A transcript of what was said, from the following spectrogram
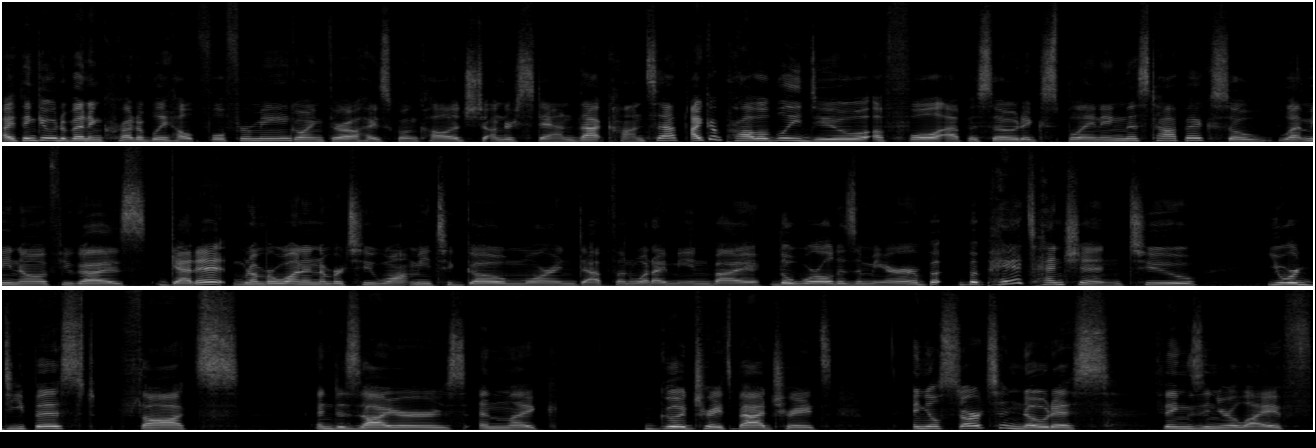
I think it would have been incredibly helpful for me going throughout high school and college to understand that concept. I could probably do a full episode explaining this topic, so let me know if you guys get it. Number one and number two want me to go more in depth on what I mean by the world is a mirror, but but pay attention to your deepest thoughts and desires and like good traits, bad traits, and you'll start to notice things in your life.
